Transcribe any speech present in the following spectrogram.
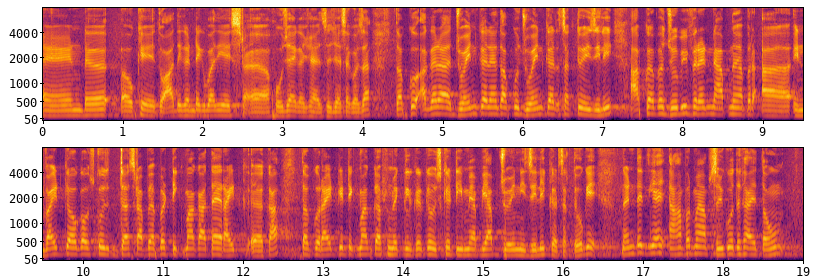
एंड ओके तो आधे घंटे के बाद ये हो जाएगा शायद से, जैसा वैसा तो आपको अगर ज्वाइन करें तो आपको ज्वाइन कर सकते हो ईजिली आपको यहाँ पर जो भी फ्रेंड ने, आपने यहाँ पर इनवाइट क्या होगा, उसको जस्ट आप यहाँ पर टिक मार्क आता है राइट का तो आपको राइट के टिक मार्क के ऑप्शन में क्लिक करके उसके टीम में अभी आप ज्वाइन ईजिली कर सकते हो ओके यहाँ पर मैं आप सभी को दिखा देता हूँ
